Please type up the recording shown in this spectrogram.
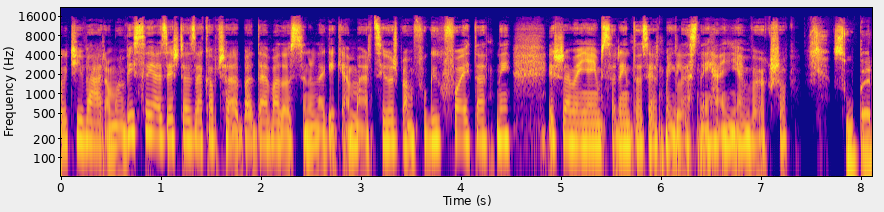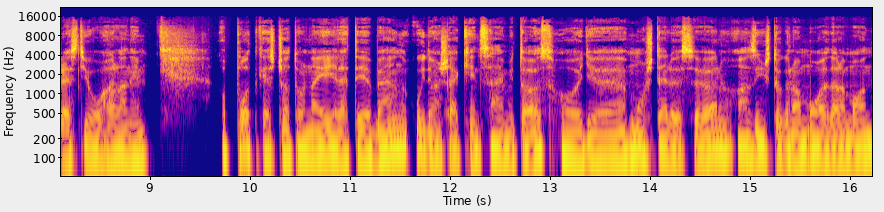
úgyhogy várom a visszajelzést ezzel kapcsolatban, de valószínűleg igen, márciusban fogjuk folytatni, és reményeim szerint azért még lesz néhány ilyen workshop. Szuper, ezt jó hallani. A podcast csatorna életében újdonságként számít az, hogy most először az Instagram oldalamon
